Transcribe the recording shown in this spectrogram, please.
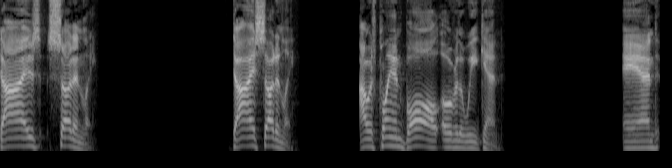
dies suddenly. Dies suddenly. I was playing ball over the weekend, and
